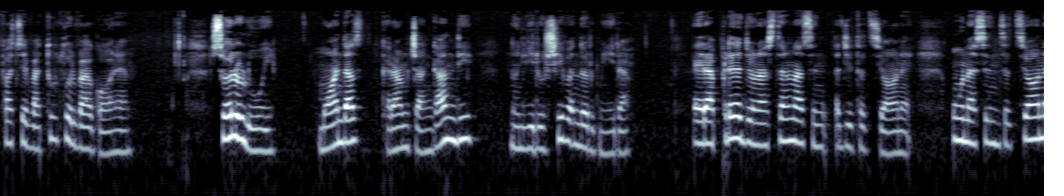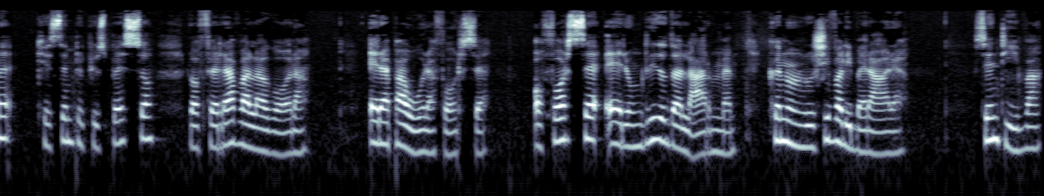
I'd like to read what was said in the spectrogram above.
faceva tutto il vagone. Solo lui, Mohandas Karamchand Gandhi, non gli riusciva a dormire. Era preda di una strana sen- agitazione, una sensazione che sempre più spesso lo afferrava alla gola. Era paura, forse, o forse era un grido d'allarme che non riusciva a liberare. Sentiva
